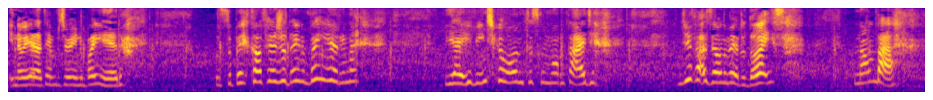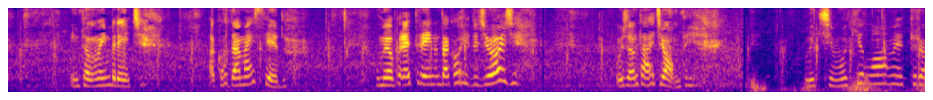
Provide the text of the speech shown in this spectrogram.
e não ia dar tempo de eu ir no banheiro. O super coffee ajuda ir no banheiro, né? E aí 20 km com vontade de fazer o número 2 não dá. Então lembrete, acordar mais cedo. O meu pré-treino da corrida de hoje, o jantar de ontem. Último quilômetro.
